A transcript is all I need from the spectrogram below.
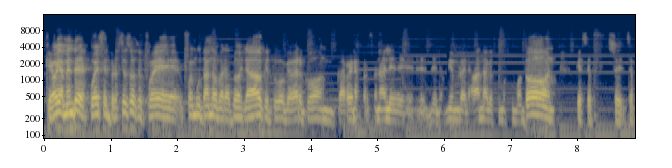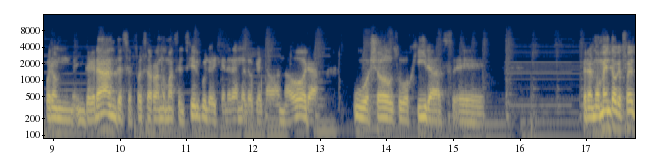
que obviamente después el proceso se fue, fue mutando para todos lados, que tuvo que ver con carreras personales de, los miembros de la banda, que somos un montón, que se, fueron integrantes, se fue cerrando más el círculo y generando lo que es la banda ahora. hubo shows, hubo giras. Eh, pero el momento que fue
